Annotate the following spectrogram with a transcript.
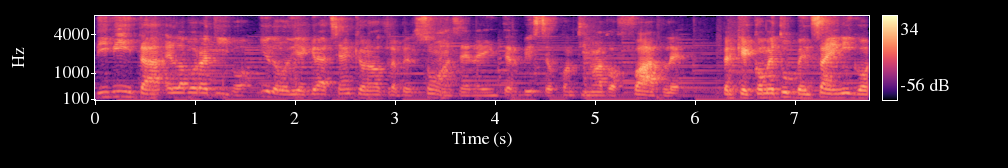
di vita e lavorativo, io devo dire grazie anche a un'altra persona se le interviste ho continuato a farle. Perché come tu ben sai Nico,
